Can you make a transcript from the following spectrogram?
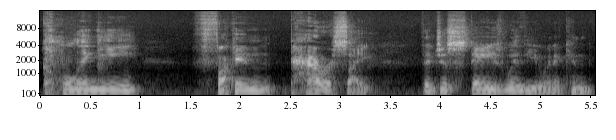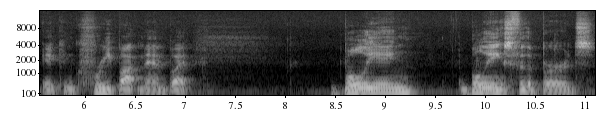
clingy fucking parasite that just stays with you and it can it can creep up man but bullying bullying's for the birds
